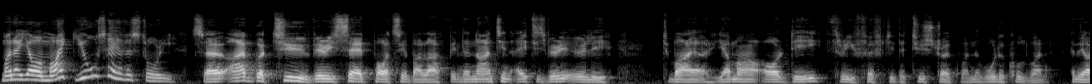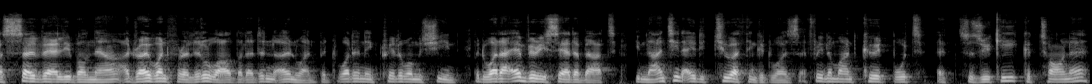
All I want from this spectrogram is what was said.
Maar nou ja, Mike, you also have a story. So I've got two very sad parts in my life in the 1980s very early to buy a Yamaha RD 350, the two-stroke one, the water-cooled one. and they are so valuable now. I drove one for a little while, but I didn't own one. But what an incredible machine. But what I am very sad about, in 1982, I think it was, a friend of mine, Kurt, bought a Suzuki Katana,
